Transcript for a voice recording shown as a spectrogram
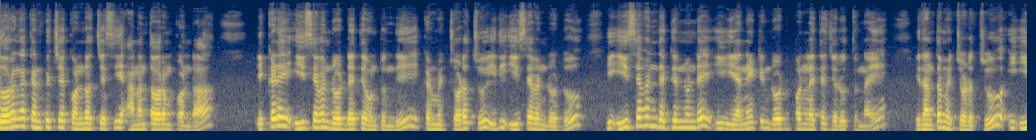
దూరంగా కనిపించే కొండ వచ్చేసి అనంతవరం కొండ. ఇక్కడే e ఈ సెవెన్ రోడ్డు అయితే ఉంటుంది. ఇక్కడ మీరు చూడొచ్చు ఇది e ఈ సెవెన్ రోడ్డు. ఈ e ఈ సెవెన్ దగ్గర నుండే ఈ ఎన్ ఎయిటీన్ రోడ్డు పనులు అయితే జరుగుతున్నాయి. ఇదంతా మీరు చూడొచ్చు. ఈ e ఈ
